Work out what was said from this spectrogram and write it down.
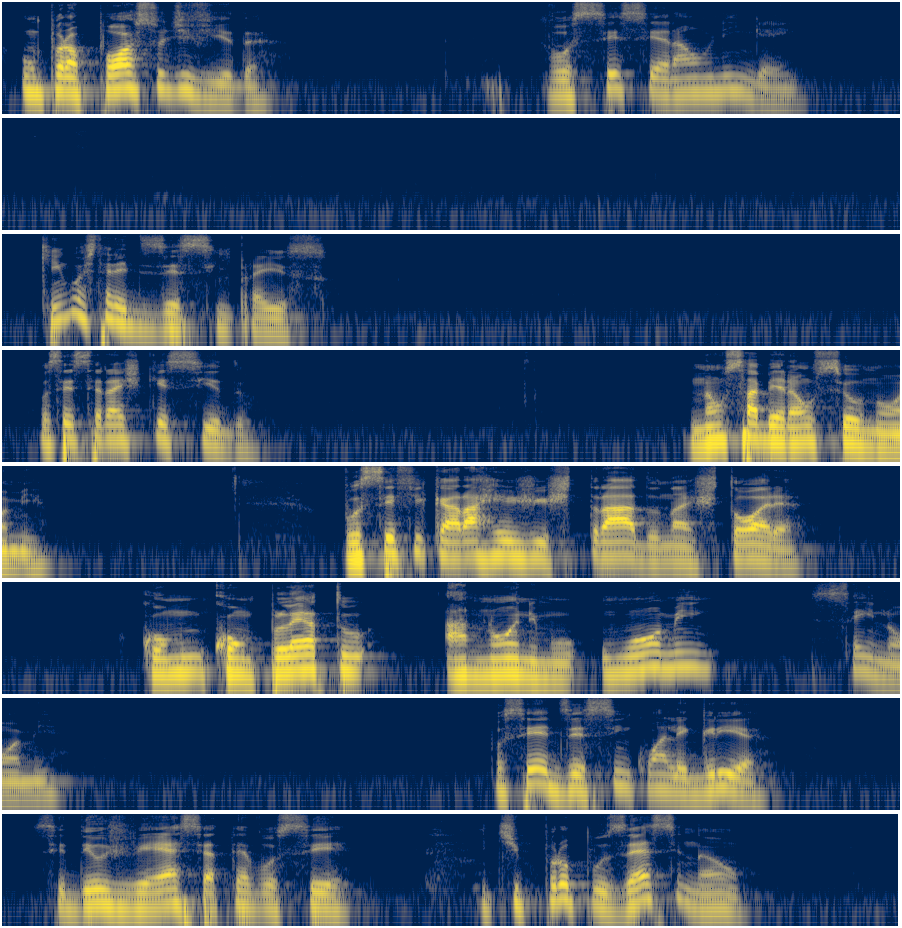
um propósito de vida, você será um ninguém. Quem gostaria de dizer sim para isso? Você será esquecido. Não saberão o seu nome você ficará registrado na história como um completo anônimo, um homem sem nome. Você ia dizer sim com alegria se Deus viesse até você e te propusesse não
